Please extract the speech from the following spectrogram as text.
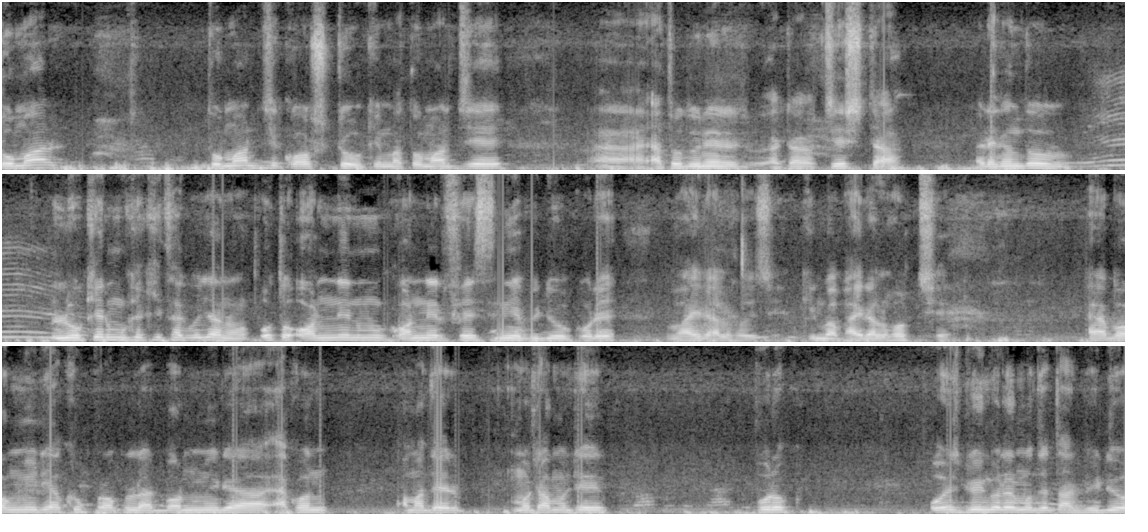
তোমার তোমার যে কষ্ট কিংবা তোমার যে এতদিনের একটা চেষ্টা, এটা কিন্তু লোকের মুখে কি থাকবে জানো? ও তো অন্যের মুখ, অন্যের ফেস নিয়ে ভিডিও করে ভাইরাল হয়েছে কিংবা ভাইরাল হচ্ছে। হ্যাঁ বং মিডিয়া খুব পপুলার বং মিডিয়া এখন আমাদের মোটামুটি পুরো ওয়েস্ট বেঙ্গলের মধ্যে তার ভিডিও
